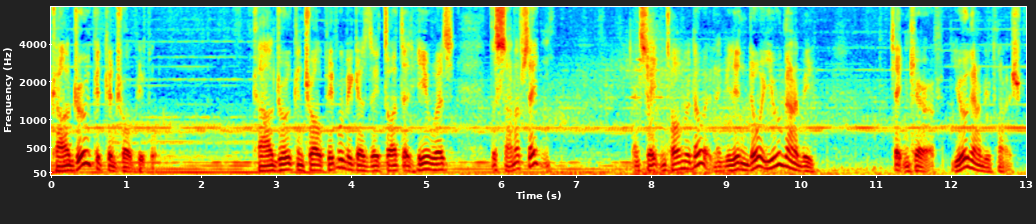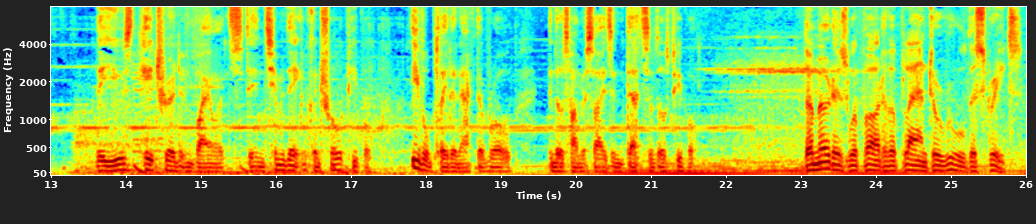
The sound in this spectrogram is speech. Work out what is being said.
Carl Drew could control people. Carl Drew controlled people because they thought that he was the son of Satan. And Satan told him to do it. And if you didn't do it, you were going to be taken care of. You were going to be punished. They used hatred and violence to intimidate and control people. Evil played an active role in those homicides and deaths of those people. The murders were part of a plan to rule the streets.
